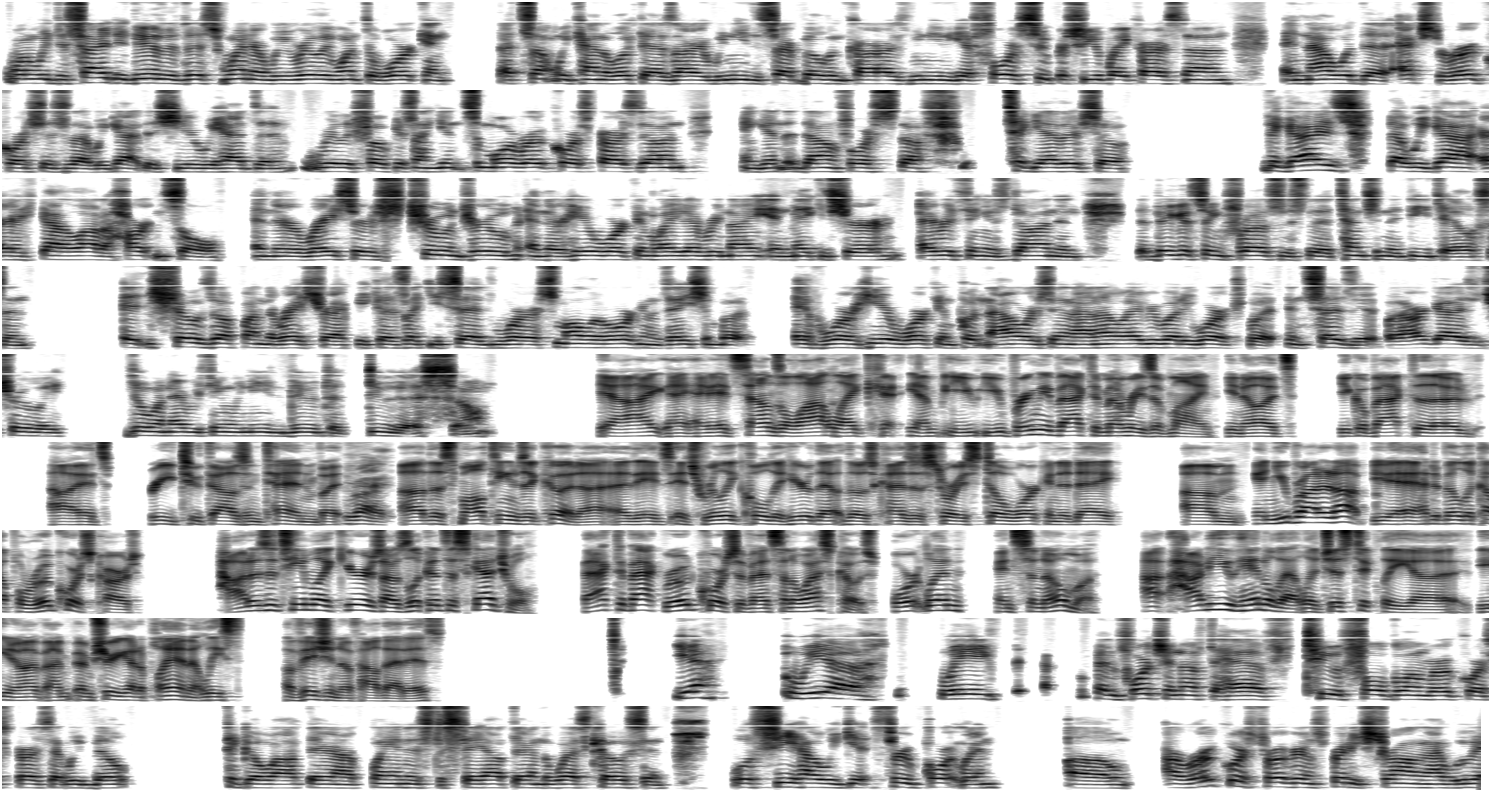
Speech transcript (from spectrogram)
when we decided to do that this winter, we really went to work, and that's something we kind of looked at as all right. We need to start building cars. We need to get four super speedway cars done, and now with the extra road courses that we got this year, we had to really focus on getting some more road course cars done and getting the downforce stuff together. So the guys that we got are got a lot of heart and soul and they're racers true and true and they're here working late every night and making sure everything is done. And the biggest thing for us is the attention to details and it shows up on the racetrack because like you said we're a smaller organization but if we're here working putting hours in i know everybody works but and says it but our guys are truly doing everything we need to do to do this so yeah, I, I, it sounds a lot like you, you bring me back to memories of mine. You know, it's you go back to the uh, it's pre 2010, but right. uh, the small teams that could. Uh, it's it's really cool to hear that those kinds of stories still working today. Um, and you brought it up. You had to build a couple road course cars. How does a team like yours? I was looking at the schedule. Back to back road course events on the West Coast, Portland and Sonoma. How, how do you handle that logistically? Uh, you know, I'm, I'm sure you got a plan, at least a vision of how that is. Yeah, we uh we've been fortunate enough to have two full blown road course cars that we built to go out there. Our plan is to stay out there on the West Coast, and we'll see how we get through Portland. Uh, our road course program is pretty strong. I, we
